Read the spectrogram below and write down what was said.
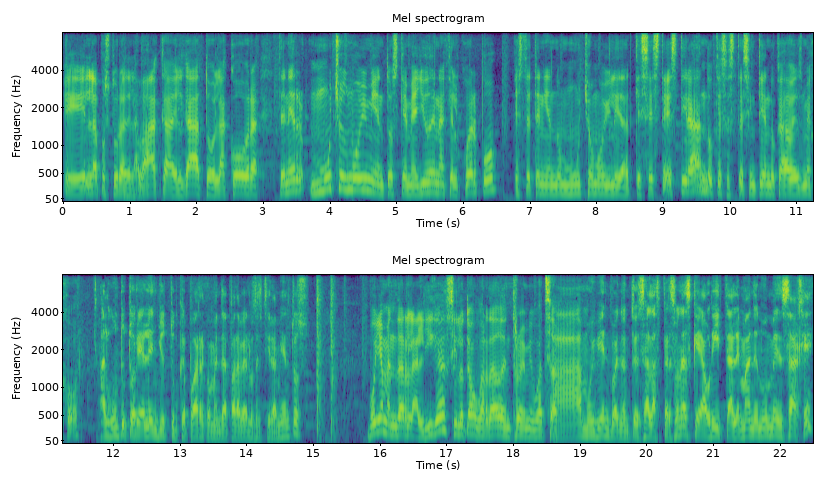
eh, la postura de la vaca, el gato, la cobra, tener muchos movimientos que me ayuden a que el cuerpo esté teniendo mucha movilidad, que se esté estirando, que se esté sintiendo cada vez mejor. ¿Algún tutorial en YouTube que pueda recomendar para ver los estiramientos? Voy a mandar la liga, si lo tengo guardado dentro de mi WhatsApp. Ah, muy bien. Bueno, entonces a las personas que ahorita le manden un mensaje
